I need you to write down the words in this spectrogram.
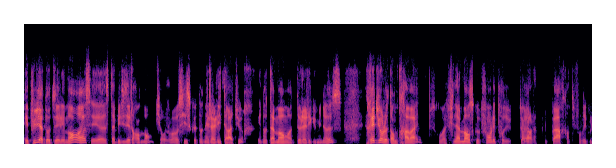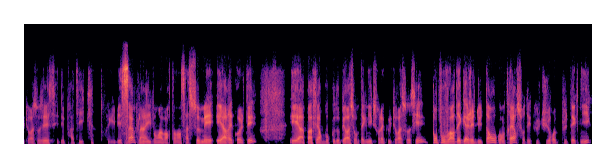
Et puis, il y a d'autres éléments, hein, c'est euh, stabiliser le rendement, qui rejoint aussi ce que donnait la littérature, et notamment de la légumineuse, réduire le temps de travail, puisqu'on voit finalement ce que font les producteurs, la plupart, quand ils font des cultures associées, c'est des pratiques, entre guillemets, simples, hein. ils vont avoir tendance à semer et à récolter, et à pas faire beaucoup d'opérations techniques sur la culture associée pour pouvoir dégager du temps, au contraire, sur des cultures plus techniques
